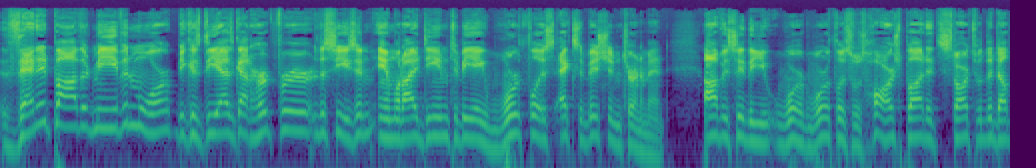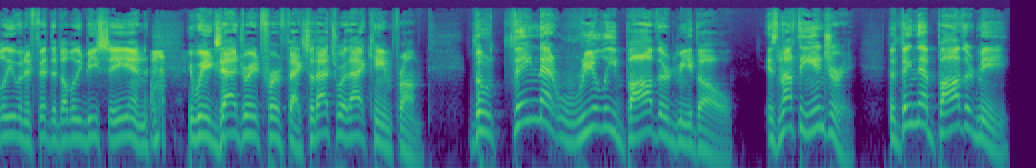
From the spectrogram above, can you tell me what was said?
Then it bothered me even more because Diaz got hurt for the season in what I deemed to be a worthless exhibition tournament. Obviously, the word worthless was harsh, but it starts with the W and it fit the WBC, and we exaggerate for effect. So that's where that came from. The thing that really bothered me, though, is not the injury. The thing that bothered me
